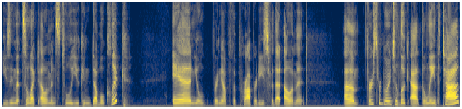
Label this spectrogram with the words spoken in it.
using that Select Elements tool, you can double click, and you'll bring up the properties for that element. Um, first we're going to look at the Length tab,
